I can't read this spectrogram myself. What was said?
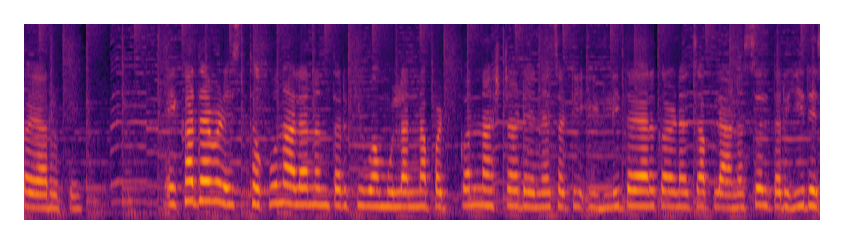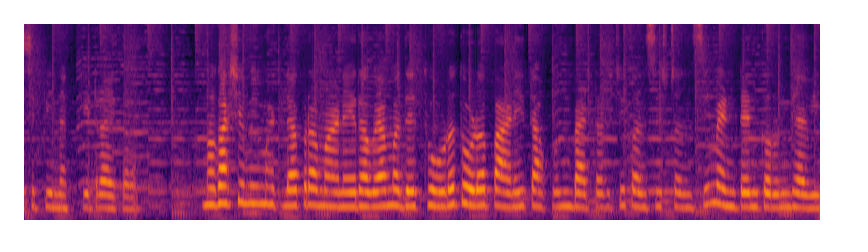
तयार होते. एखाद्या वेळेस थकून आल्यानंतर किंवा मुलांना पटकन नाश्ता देण्यासाठी इडली तयार करण्याचा प्लॅन असेल तर ही रेसिपी नक्की ट्राय करा. मगाशी मी म्हटल्याप्रमाणे रव्यामध्ये थोडं थोडं पाणी टाकून बॅटरची कन्सिस्टन्सी मेंटेन करून घ्यावी.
